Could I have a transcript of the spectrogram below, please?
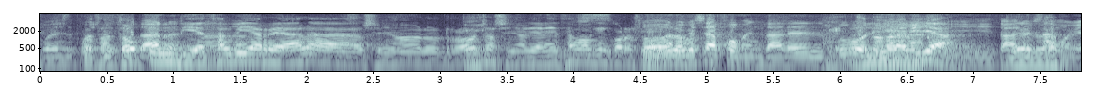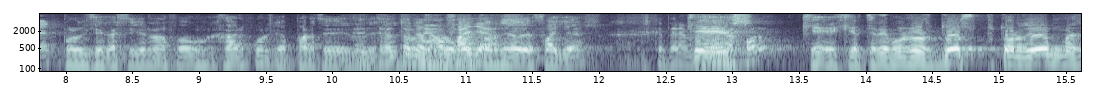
puedes, por tanto, un 10 al Villarreal, al señor Ross, al señor Llaneza o a quien corresponda. Todo lo que sea fomentar el fútbol. Es una maravilla. Y, y tal, está muy bien. Provincia no podemos quejar porque, aparte de Entre el torneo, torneo, fallas, el torneo de fallas, es que tenemos que el es, mejor. Que, que, tenemos los dos torneos, más,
